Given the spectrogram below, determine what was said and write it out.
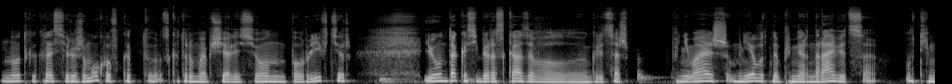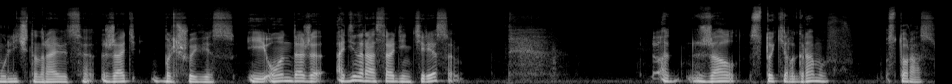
Ну вот как раз Сережа Мохов, с которым мы общались, он пауэрлифтер, и он так о себе рассказывал, говорит, Саш, понимаешь, мне вот, например, нравится вот ему лично нравится жать большой вес. И он даже один раз ради интереса жал 100 килограммов 100 раз.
